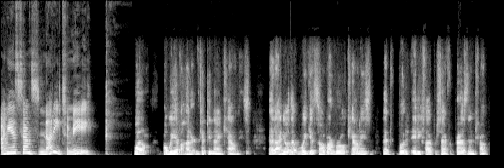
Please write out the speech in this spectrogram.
I mean, it sounds nutty to me. Well, well, we have 159 counties. And I know that when we get some of our rural counties that voted 85% for President Trump,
